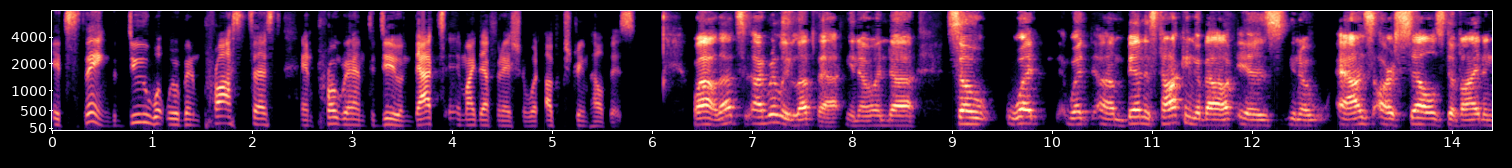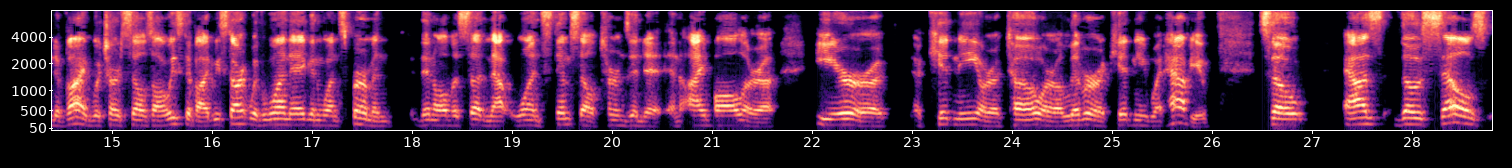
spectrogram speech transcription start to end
its thing, do what we've been processed and programmed to do. And that's, in my definition, what upstream health is. Wow, that's I really love that. You know, and uh, so what what um, Ben is talking about is you know as our cells divide and divide, which our cells always divide. We start with one egg and one sperm, and then all of a sudden that one stem cell turns into an eyeball or a ear or a, a kidney or a toe or a liver or a kidney, what have you. So as those cells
